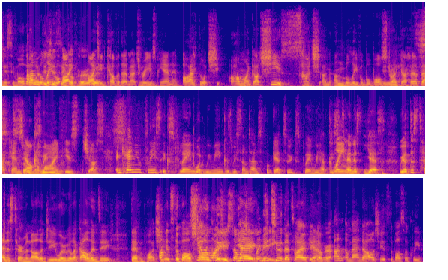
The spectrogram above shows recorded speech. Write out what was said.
Anisimova. What did you think I, of her? I win? did cover that match for E ESPN, and I thought she. Oh my God, she is such an unbelievable ball striker. Her backhand So down the line is just. And can you please explain what we mean? Because we sometimes forget to explain. We have these Clean? tennis. Yes, we have this tennis terminology where we're like, oh, Lindsay Davenport, she Oh, hits the ball so reminds me clean. so yeah, me too. That's why I think Yeah. of her. And Amanda, oh, she hits the ball so clean.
